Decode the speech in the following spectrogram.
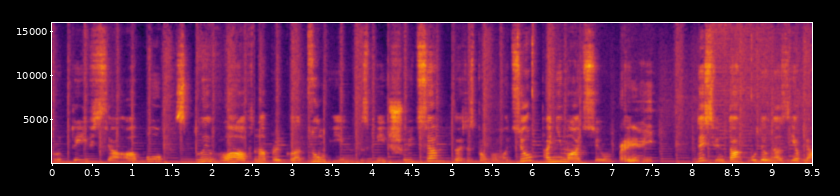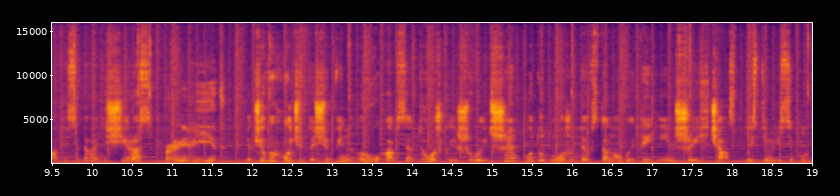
крутився, або спливав. Наприклад, зум-ін збільшується. Давайте спробуємо цю анімацію. Привіт! Десь він так буде у нас з'являтися. Давайте ще раз. Привіт! Якщо ви хочете, щоб він рухався трошки швидше, отут можете встановити інший час 200 мілісекунд.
